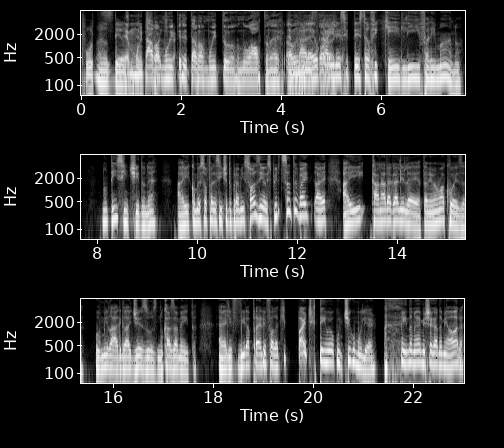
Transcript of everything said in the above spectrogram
Putz, Meu Deus. é muito tava forte, muito, cara. ele tava muito no alto, né? É Cara, eu forte, caí cara. nesse texto, eu fiquei ali e falei, mano, não tem sentido, né? Aí começou a fazer sentido pra mim sozinho. O Espírito Santo vai. Aí, aí Caná da Galileia, também a mesma coisa. O milagre lá de Jesus no casamento. Aí ele vira pra ela e fala: Que parte que tenho eu contigo, mulher? Ainda não é me chegar da minha hora.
